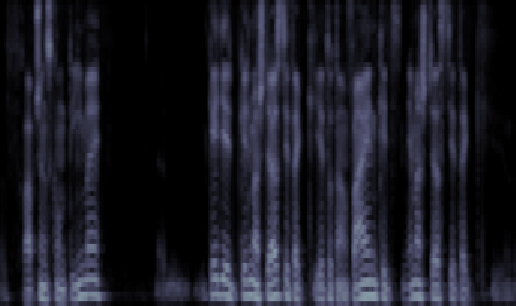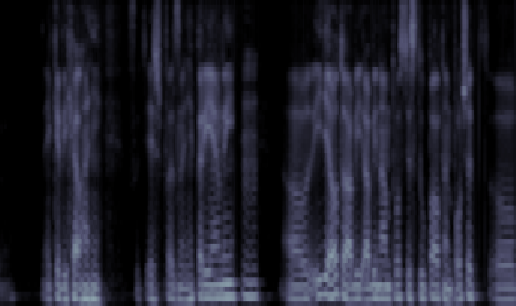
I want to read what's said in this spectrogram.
v chlapčenskom týme keď, je, keď máš šťastie, tak je to tam fajn, keď nemáš šťastie, tak niekedy chalani sú tiež povedzme nepríjemní. Mm-hmm. Uh, ide o to, aby, aby nám proste stúpal ten počet uh,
